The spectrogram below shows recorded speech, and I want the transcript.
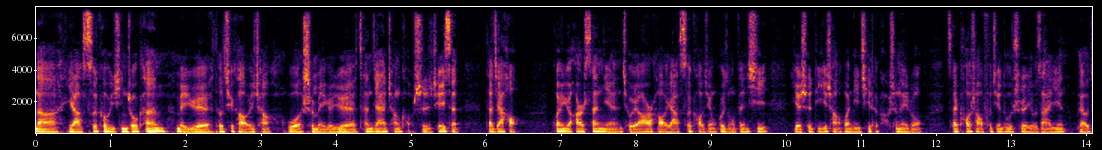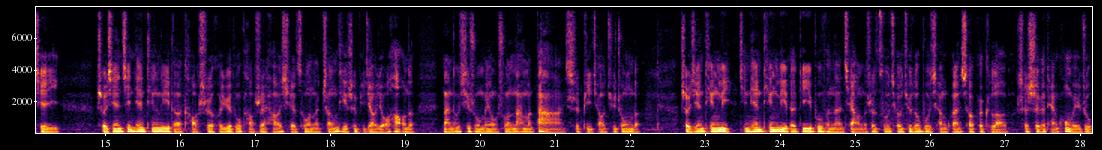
那雅思口语新周刊每月都去考一场，我是每个月参加一场考试。Jason，大家好。关于二三年九月二号雅思考卷汇总分析，也是第一场换题期的考试内容，在考场附近录制有杂音，不要介意。首先，今天听力的考试和阅读考试还有写作呢，整体是比较友好的，难度系数没有说那么大，是比较居中的。首先，听力，今天听力的第一部分呢，讲的是足球俱乐部相关，Soccer Club 是十个填空为主，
